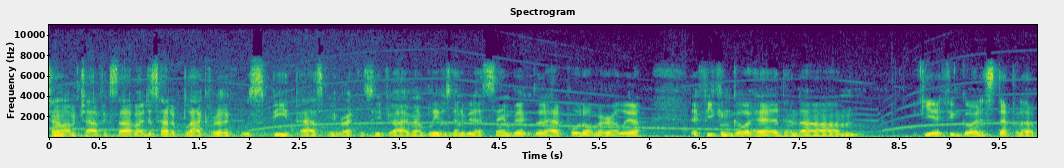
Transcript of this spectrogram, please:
1011 traffic stop. I just had a black vehicle who speed past me, recklessly driving. I believe it's gonna be that same vehicle that I had pulled over earlier. If you can go ahead and um, yeah, if you can go ahead and step it up,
